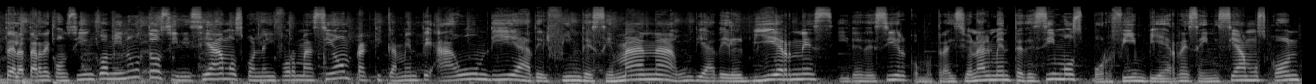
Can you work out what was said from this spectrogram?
7 de la tarde con 5 minutos. Iniciamos con la información prácticamente a un día del fin de semana, un día del viernes y de decir, como tradicionalmente decimos, por fin viernes. E iniciamos con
